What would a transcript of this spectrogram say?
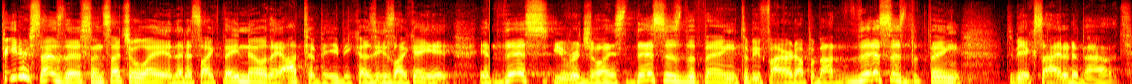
Peter says this in such a way that it's like they know they ought to be because he's like, hey, in this you rejoice. This is the thing to be fired up about. This is the thing to be excited about.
